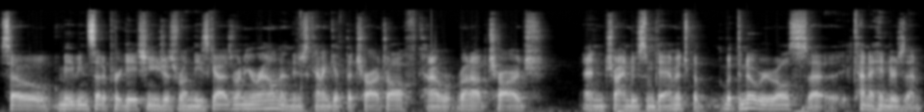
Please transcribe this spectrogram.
So maybe instead of purgation, you just run these guys running around and they just kind of get the charge off, kind of run up, charge, and try and do some damage. But with the no rerolls, uh, it kind of hinders them.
